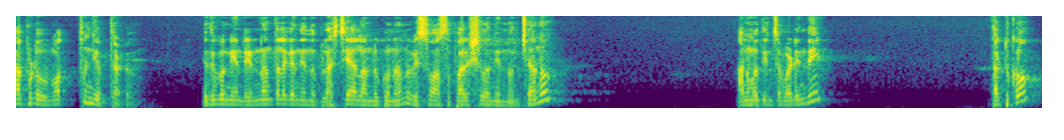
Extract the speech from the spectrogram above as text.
అప్పుడు మొత్తం చెప్తాడు. ఇదిగో నేను రెండంతలుగా నిన్ను బ్లస్ చేయాలనుకున్నాను విశ్వాస పరీక్షలో నిన్ను ఉంచాను. అనుమతించబడింది. తట్టుకో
